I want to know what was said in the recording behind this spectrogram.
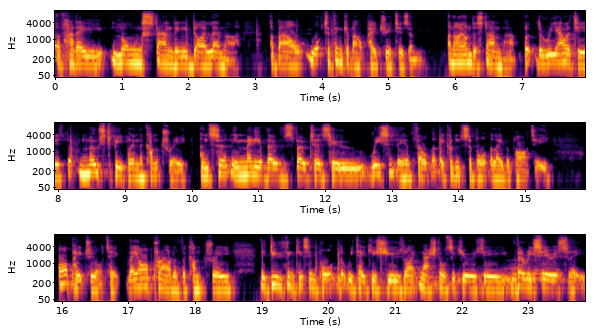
have had a long standing dilemma about what to think about patriotism. And I understand that. But the reality is that most people in the country, and certainly many of those voters who recently have felt that they couldn't support the Labour Party, are patriotic. They are proud of the country. They do think it's important that we take issues like national security very seriously.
